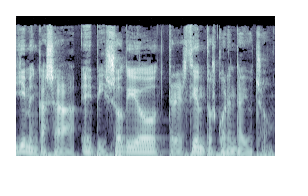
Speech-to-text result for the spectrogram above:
Gym en Casa, episodio 348.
